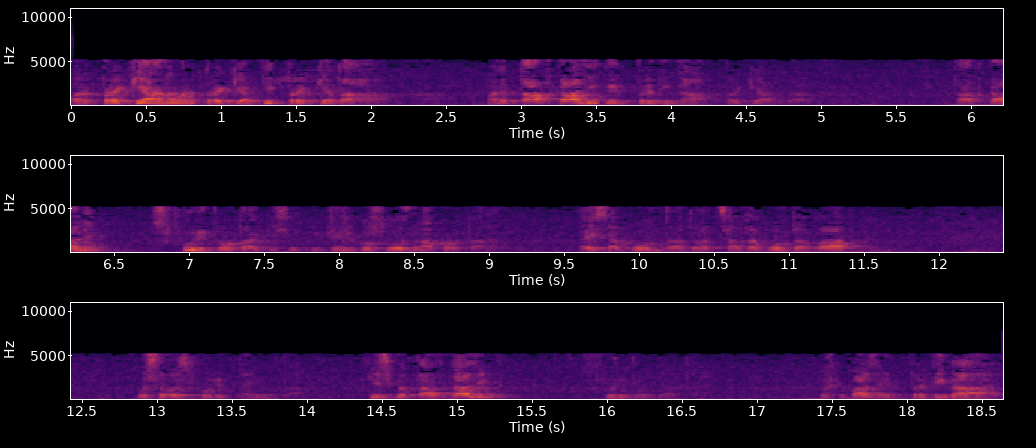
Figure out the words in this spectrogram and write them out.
और प्रज्ञान मन प्रज्ञप्ति प्रज्ञता। माने तात्कालिक एक प्रतिभा प्रज्ञान का तात्कालिक स्फूरित होता है किसी को किसी को सोचना पड़ता है। ऐसा बोलता तो अच्छा था, बोलता बात में उस समय स्फूरित नहीं होता। किसी को तात्कालिक स्फूरित हो जाता है। उसके पास एक प्रतिभा है,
